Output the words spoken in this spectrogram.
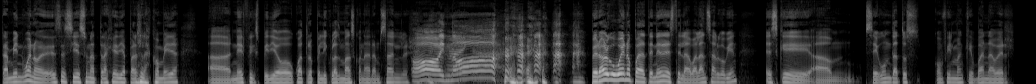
también, bueno, este sí es una tragedia para la comedia. Ah, Netflix pidió cuatro películas más con Adam Sandler. ¡Ay, Oh no! Pero algo bueno para tener este la balanza algo bien es que según datos confirman que van a haber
